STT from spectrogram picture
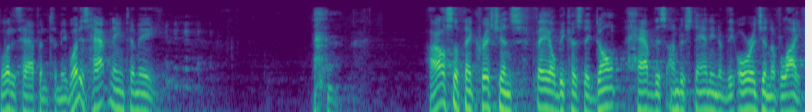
What has happened to me? What is happening to me? I also think Christians fail because they don't have this understanding of the origin of life.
